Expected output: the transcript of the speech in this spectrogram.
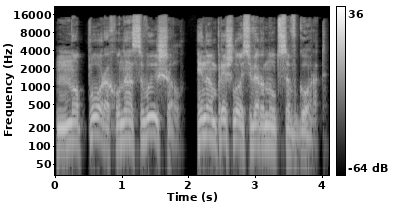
но порох у нас вышел, и нам пришлось вернуться в город.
